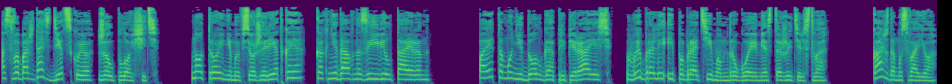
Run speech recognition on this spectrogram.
освобождать детскую жилплощадь. Но тройня мы все же редкая, как недавно заявил Тайрон. Поэтому, недолго припираясь, выбрали и побратимам другое место жительства. Каждому свое.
